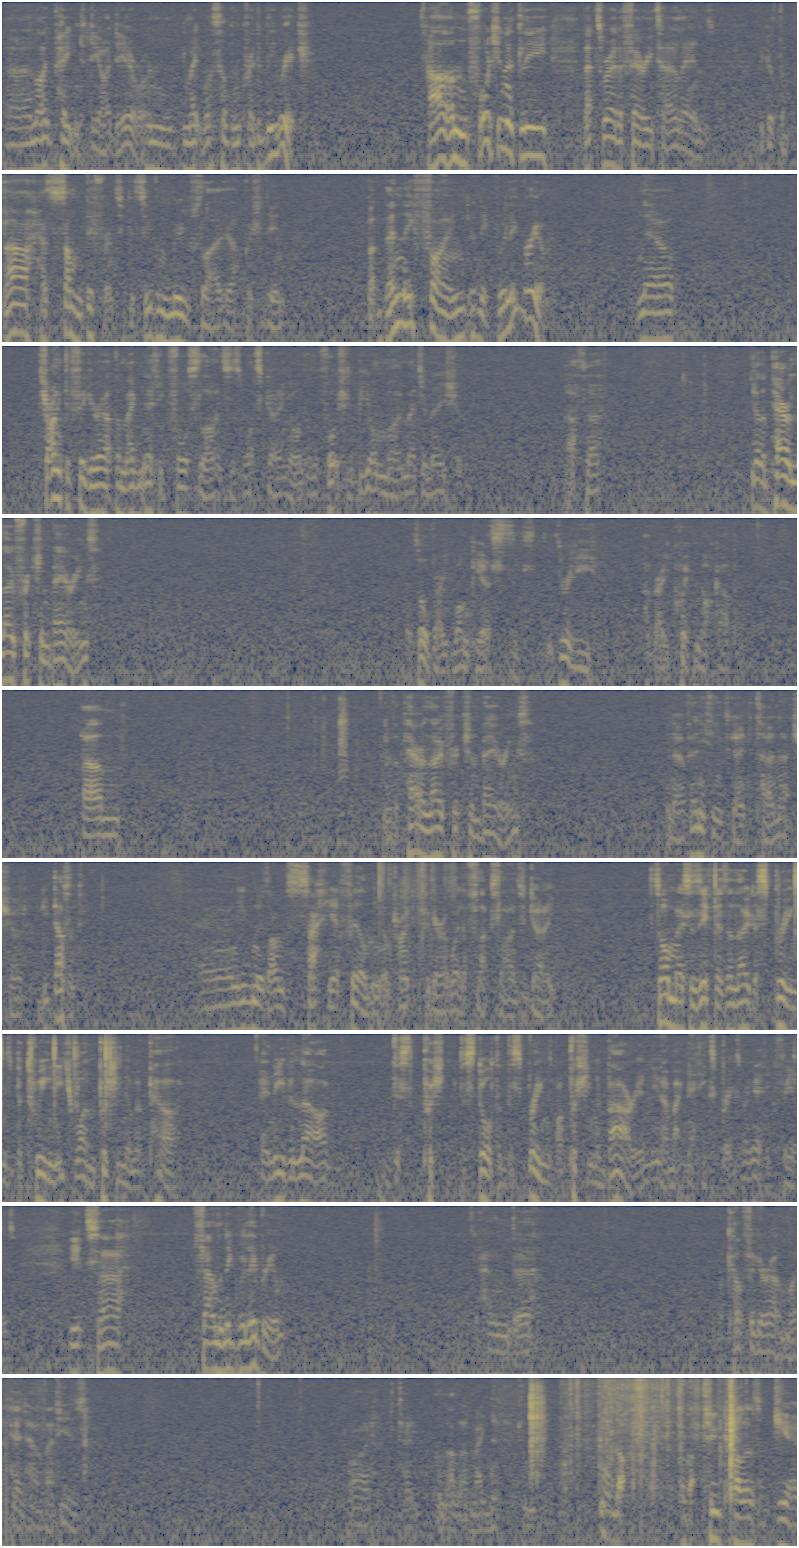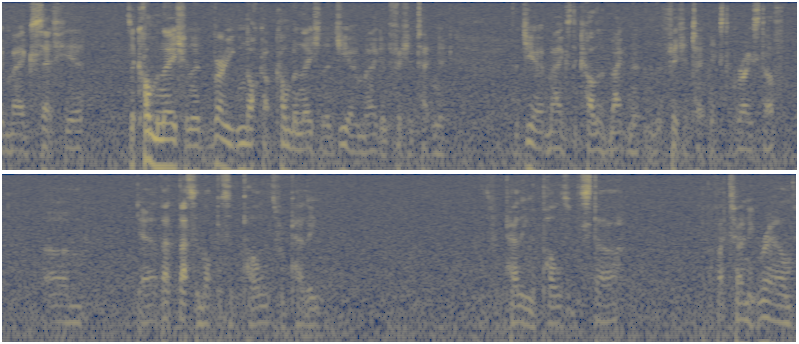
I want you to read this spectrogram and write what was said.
uh, and I patented the idea and make myself incredibly rich. unfortunately, that's where the fairy tale ends, because the bar has some difference. You can see them move slightly. I push it in, but then they find an equilibrium. Now, trying to figure out the magnetic force lines is what's going on, and unfortunately beyond my imagination. But uh, got a pair of low friction bearings. It's all very wonky. It's, it's, it's really a very quick knock up. Um, with a pair of low friction bearings, you know, if anything's going to turn, that should. But it doesn't. And even as I'm sat here filming, I'm trying to figure out where the flux lines are going. It's almost as if there's a load of springs between each one pushing them apart. And even though I've just pushed, distorted the springs by pushing the bar in, you know, magnetic springs, magnetic fields, it's uh, found an equilibrium. And uh, I can't figure out in my head how that is. Why take another magnet? I've got I've got two colours of Geomag set here. It's a combination, a very knock-up combination of Geomag and Fischertechnik. The Geomag's the coloured magnet and the Fischertechnik's the grey stuff. Um, yeah, that that's an opposite pole. It's repelling. Repelling the poles of the star. But if I turn it round,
